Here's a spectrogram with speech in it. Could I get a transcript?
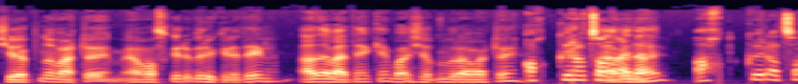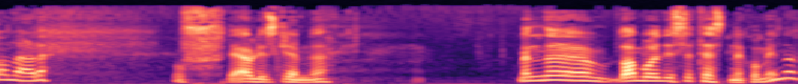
Kjøp noe verktøy. Ja, hva skal du bruke det til? Ja, Det veit jeg ikke. Bare kjøp noe bra verktøy. Akkurat sånn er, er det. Akkurat sånn er det. Uff, det er jo litt skremmende. Men uh, da må disse testene komme inn, da.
